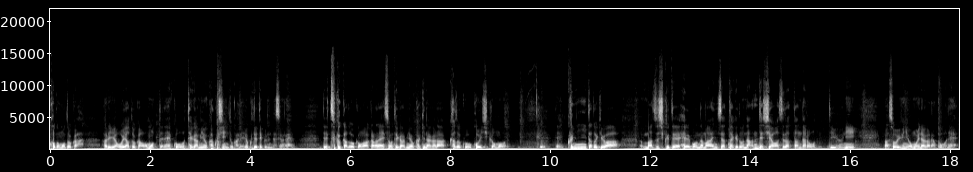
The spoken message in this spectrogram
子供とかあるいは親とかを思ってねこう手紙を書くシーンとかねよく出てくるんですよね。で着くかどうかもわからないその手紙を書きながら家族を恋しく思う。で国にいた時は貧しくて平凡な毎日だったけどなんで幸せだったんだろうっていうふうに、まあ、そういうふうに思いながらこうね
